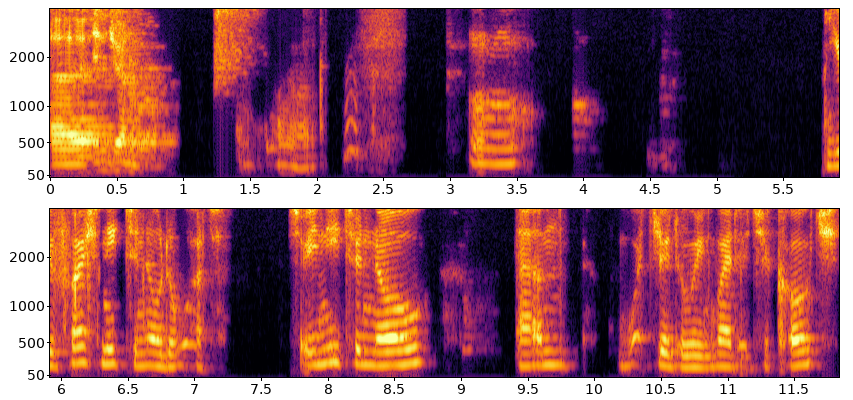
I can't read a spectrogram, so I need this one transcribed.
Uh, in general. Mm. You first need to know the what. So you need to know um, what you're doing, whether it's a coach,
